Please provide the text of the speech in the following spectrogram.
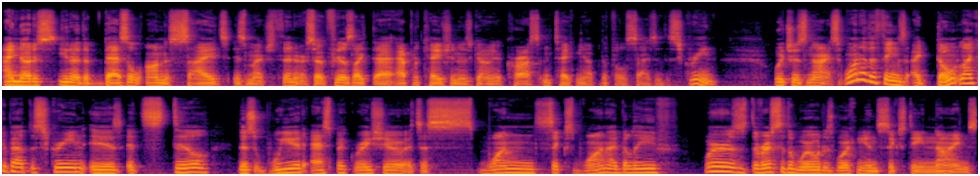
I notice, you know, the bezel on the sides is much thinner. So it feels like the application is going across and taking up the full size of the screen, which is nice. One of the things I don't like about the screen is it's still this weird aspect ratio. It's a 161, I believe, whereas the rest of the world is working in 16.9.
